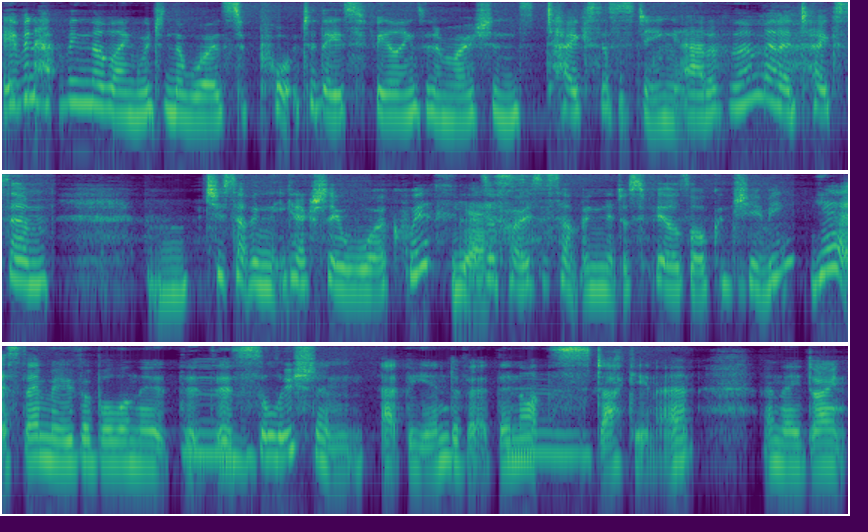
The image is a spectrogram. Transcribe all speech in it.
even having the language and the words to put to these feelings and emotions takes the sting out of them, and it takes them to something that you can actually work with, Yes. as opposed to something that just feels all consuming. Yes, they're movable and the the there's mm. solution at the end of it. They're not mm. stuck in it and they don't,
